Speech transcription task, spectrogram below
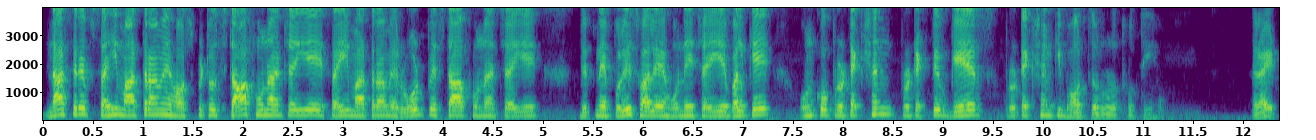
ना सिर्फ़ सही मात्रा में हॉस्पिटल स्टाफ होना चाहिए, सही मात्रा में रोड पे स्टाफ होना चाहिए, जितने पुलिस वाले होने चाहिए, बल्कि उनको प्रोटेक्शन प्रोटेक्टिव गेयर्स प्रोटेक्शन की बहुत ज़रूरत होती है। राइट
